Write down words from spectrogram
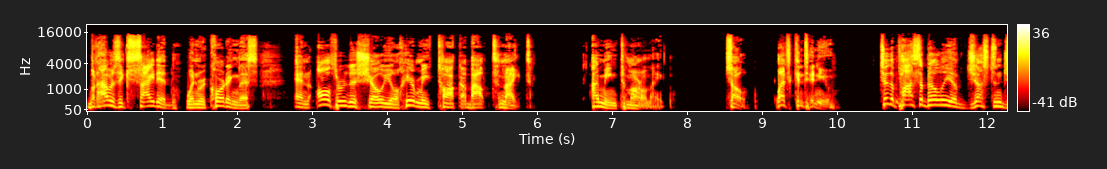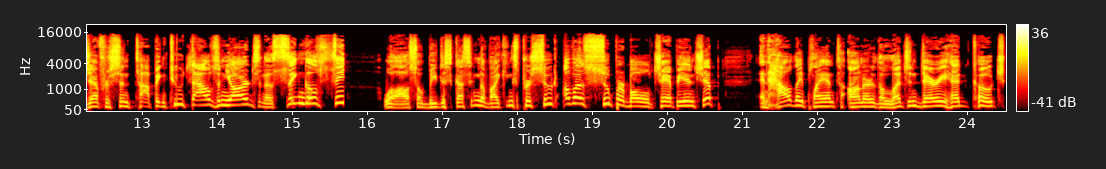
but I was excited when recording this, and all through this show, you'll hear me talk about tonight. I mean tomorrow night. So let's continue to the possibility of Justin Jefferson topping 2,000 yards in a single season. We'll also be discussing the Vikings' pursuit of a Super Bowl championship and how they plan to honor the legendary head coach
